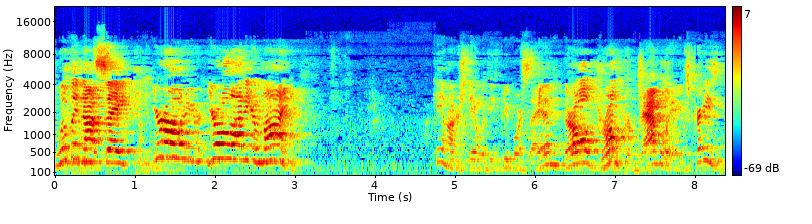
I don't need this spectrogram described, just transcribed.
will they not say, "You're all your, you're all out of your mind"? I can't understand what these people are saying. They're all drunk or babbling. It's crazy.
